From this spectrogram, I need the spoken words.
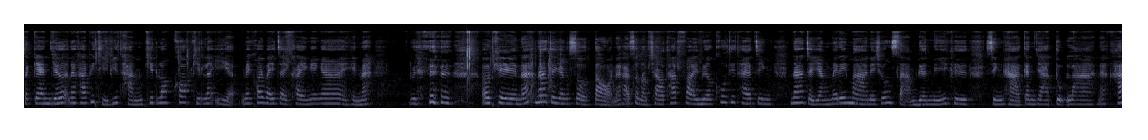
สแกนเยอะนะคะพิถีพิถันคิดรอบคอบคิดละเอียด ไม่ค่อยไว้ใจใครง่าย ๆ เห็นไหม ดูโอเคนะ น่าจะยังโสดต่อนะคะสำหรับชาวธาตุไฟเนื้อคู่ที่แท้จริง น่าจะยังไม่ได้มาในช่วง 3 เดือนนี้คือสิงหากันยาตุลานะคะ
